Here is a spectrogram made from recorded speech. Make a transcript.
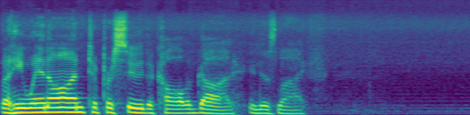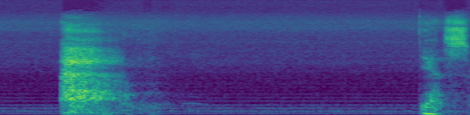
but he went on to pursue the call of God in his life. yes.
